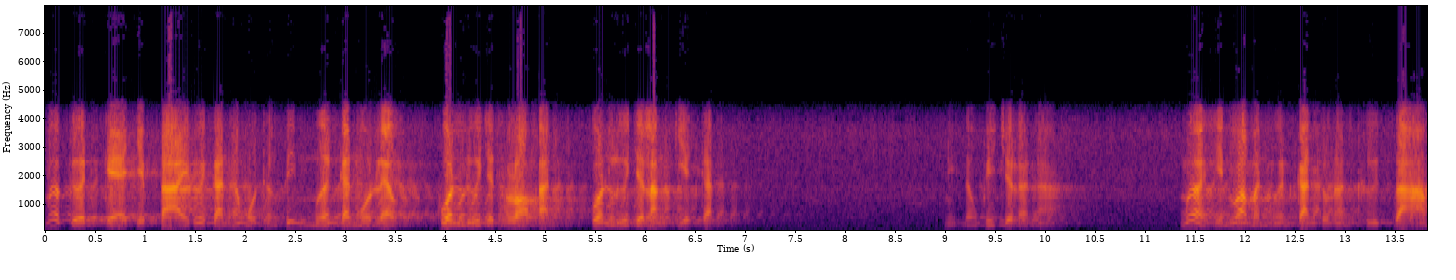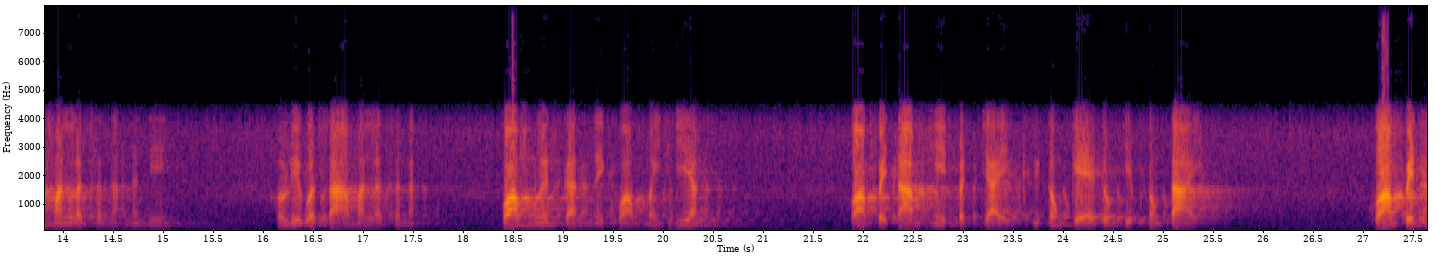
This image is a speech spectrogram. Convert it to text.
เมื่อเกิดแก่เจ็บตายด้วยกันทั้งหมดทั้งสิ้นเหมือนกันหมดแล้ว ควรหรือจะทะเลาะกัน ควรหรือจะรังเกียจกัน นี่ต้องพิจารณา เมื่อเห็นว่ามันเหมือนกันตรงนั้นคือสามัญลักษณะนั่นเอง เขาเรียกว่าสามัญลักษณะ ความเหมือนกันในความไม่เที่ยง ความไปตามเหตุปัจจัย คือต้องแก่ต้องเจ็บต้องตาย ความเป็นอ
